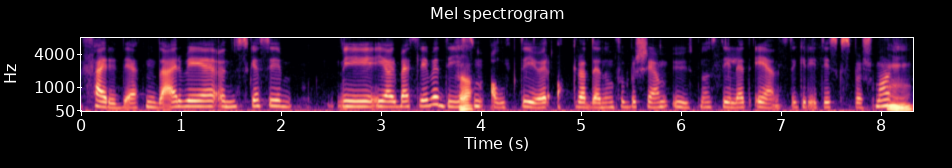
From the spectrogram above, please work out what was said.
ferdighetene der vi ønskes i, i, i arbeidslivet. De som alltid gjør akkurat det de får beskjed om uten å stille et eneste kritisk spørsmål Mm.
